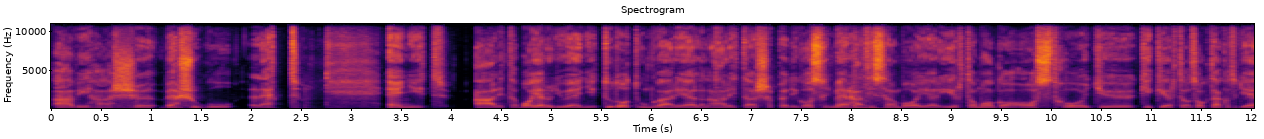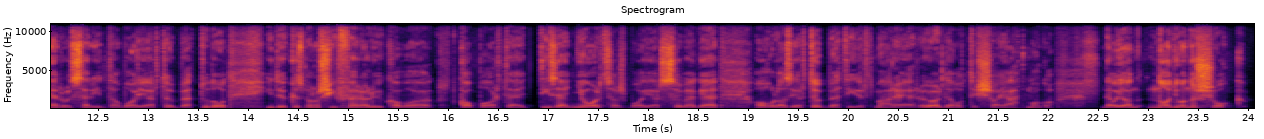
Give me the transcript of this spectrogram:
AVH-s besugó lett. Ennyit állít a Bayer, hogy ő ennyit tudott, Ungvári ellen állítása pedig az, hogy mert hát hiszen Bayer írta maga azt, hogy kikérte az aktákat, hogy erről szerinte a Bayer többet tudott. Időközben a Schiffer előkapart egy 18-as Bayer szöveget, ahol azért többet írt már erről, de ott is saját maga. De olyan nagyon sok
